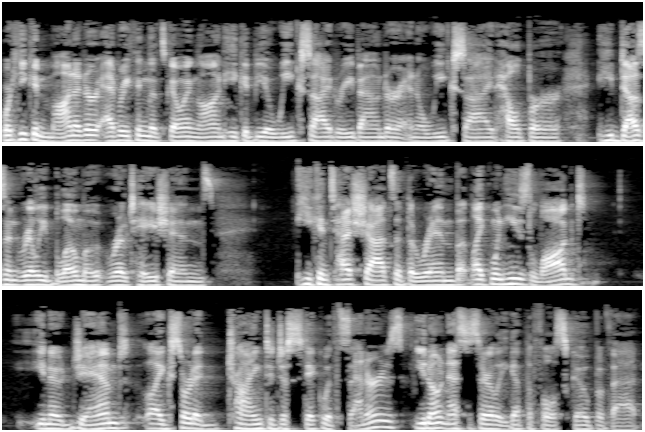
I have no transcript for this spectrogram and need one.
where he can monitor everything that's going on. He could be a weak side rebounder and a weak side helper. He doesn't really blow mo- rotations. He can test shots at the rim, but like when he's logged you know, jammed, like sort of trying to just stick with centers, you don't necessarily get the full scope of that.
